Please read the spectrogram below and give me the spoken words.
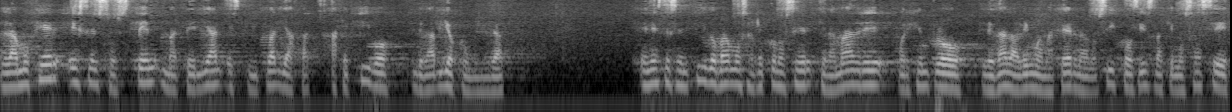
la mujer es el sostén material, espiritual y afectivo de la biocomunidad. En este sentido vamos a reconocer que la madre, por ejemplo, le da la lengua materna a los hijos y es la que nos hace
